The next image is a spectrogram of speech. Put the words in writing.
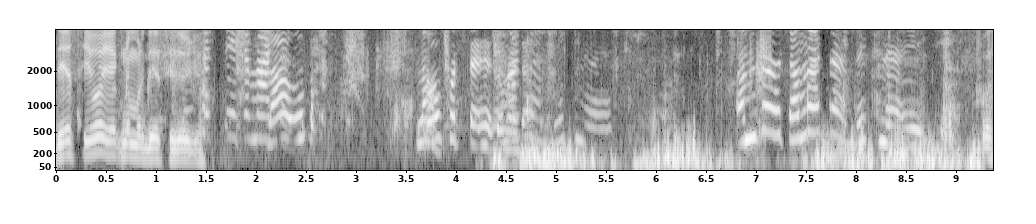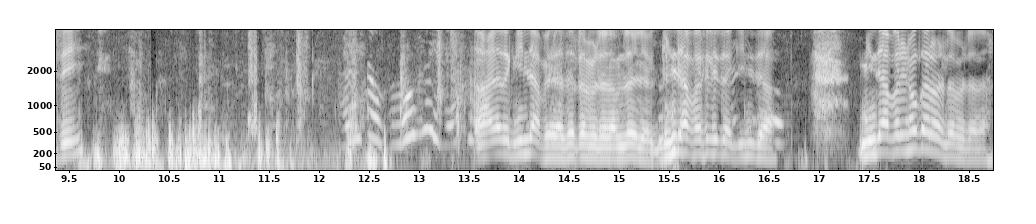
देसी हो एक नंबर देसी जो जो लाओ फटे हम तो तो वो भी देखने तो गिंजा फेरा से ले મીંજા ભરી શું ટમેટા ટમેટાના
